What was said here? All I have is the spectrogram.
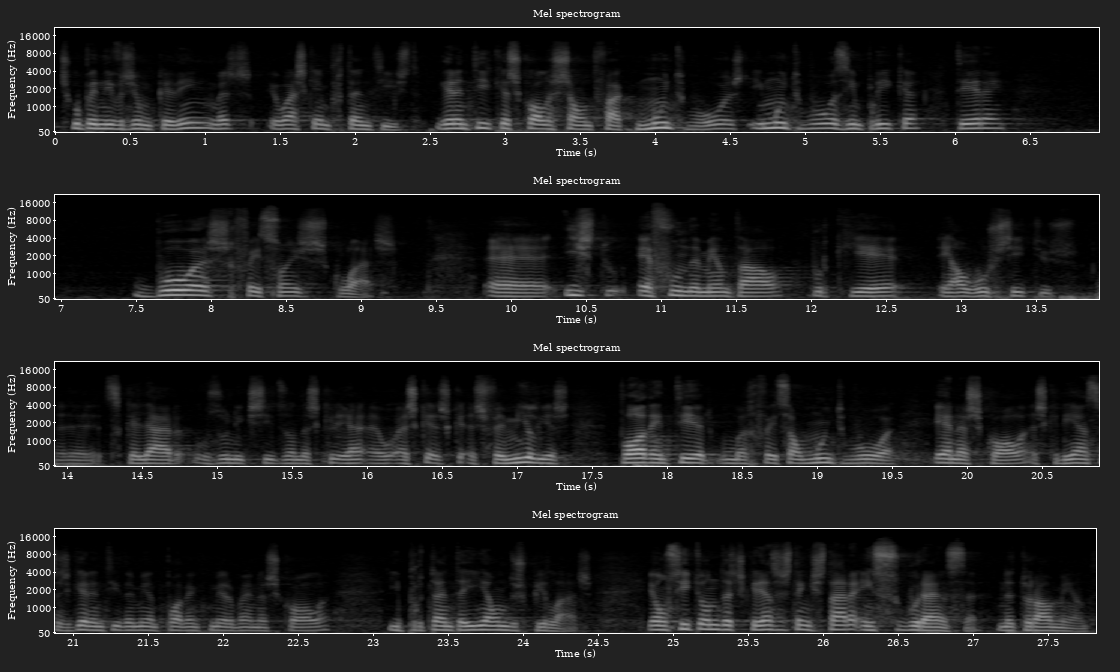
desculpem divergir um bocadinho, mas eu acho que é importante isto, garantir que as escolas são, de facto, muito boas, e muito boas implica terem boas refeições escolares. Uh, isto é fundamental porque é, em alguns sítios, uh, se calhar os únicos sítios onde as, as, as famílias podem ter uma refeição muito boa é na escola, as crianças garantidamente podem comer bem na escola e, portanto, aí é um dos pilares. É um sítio onde as crianças têm que estar em segurança, naturalmente,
